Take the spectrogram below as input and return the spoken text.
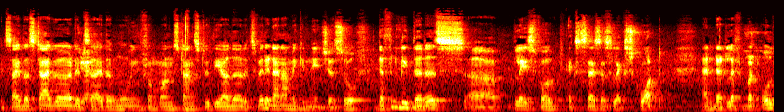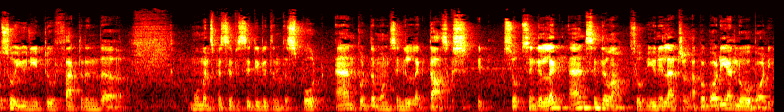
It's either staggered, it's Yeah. either moving from one stance to the other. It's very dynamic in nature. So, definitely, there is uh, place for exercises like squat and deadlift, but also you need to factor in the movement specificity within the sport and put them on single leg tasks. It, so, single leg and single arm. So, unilateral, upper body and lower body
